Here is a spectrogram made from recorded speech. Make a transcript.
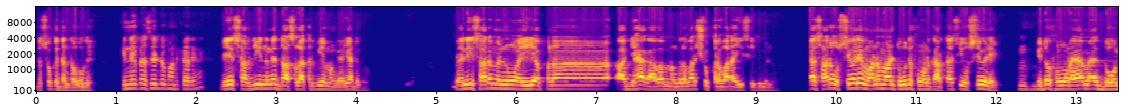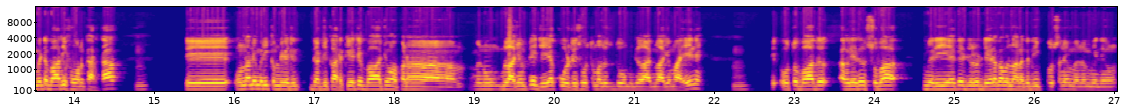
ਦੱਸੋ ਕਿਦਾਂ ਦਵੋਗੇ। ਕਿੰਨੇ ਪੈਸੇ ਡਿਮਾਂਡ ਕਰ ਰਹੇ ਨੇ? ਇਹ ਸਰ ਜੀ ਇਹਨਾਂ ਨੇ 10 ਲੱਖ ਰੁਪਇਆ ਮੰਗਿਆ ਸਾਡੇ ਕੋਲ। ਪਹਿਲੀ ਸਰ ਮੈਨੂੰ ਆਈ ਆਪਣਾ ਅੱਜ ਹੈਗਾ ਵਾ ਮੰਗਲਵਾਰ ਸ਼ੁੱਕਰਵਾਰ ਆਈ ਸੀ ਕਿ ਮੈਨੂੰ। ਮੈਂ ਸਰ ਉਸੇ ਵੇਲੇ 112 ਤੇ ਫੋਨ ਕਰਤਾ ਸੀ ਉਸੇ ਵੇਲੇ। ਜਦੋਂ ਫੋਨ ਆਇਆ ਮੈਂ 2 ਮਿੰਟ ਬਾਅਦ ਹੀ ਫੋਨ ਕਰਤਾ। ਤੇ ਉਹਨਾਂ ਨੇ ਮੇਰੀ ਕੰਪਲੇਂਟ ਦਰਜ ਕਰਕੇ ਤੇ ਬਾਅਦ ਚੋਂ ਆਪਣਾ ਮੈਨੂੰ ਮੁਲਾਜ਼ਮ ਭੇਜੇ ਆ ਕੋਲਡ ਰਿਸੋਰਟ ਮਤਲਬ ਦੋ ਮੁਲਾ- ਮੁਲਾਜ਼ਮ ਆਏ ਨੇ। ਤੇ ਉਸ ਤੋਂ ਬਾਅਦ ਅਗਲੇ ਦਿਨ ਸਵੇਰ ਮੇਰੀ ਇਹ ਹੈ ਕਿ ਜਦੋਂ ਡੇਰਾ ਬਾਬਾ ਨਾਨਕ ਦੀ ਪੁਲਿਸ ਨੇ ਮੈਨੂੰ ਮੈਨੂੰ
